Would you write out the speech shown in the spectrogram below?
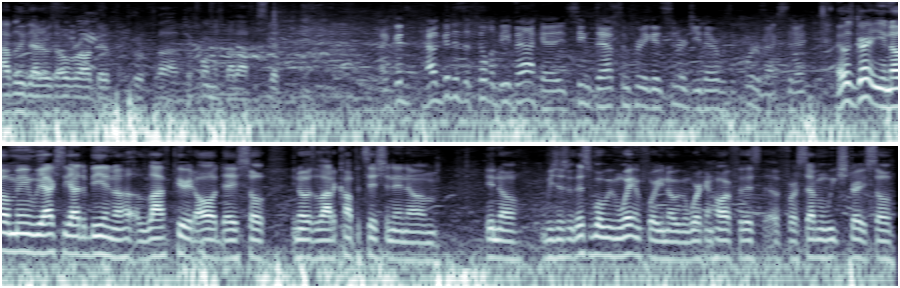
I believe that it was overall good uh, performance by the offense today. How good, how good does it feel to be back? Uh, it seemed to have some pretty good synergy there with the quarterbacks today. It was great. You know, I mean, we actually got to be in a, a live period all day, so you know, there's a lot of competition and um, you know, we just this is what we've been waiting for. You know, we've been working hard for this uh, for seven weeks straight. So,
